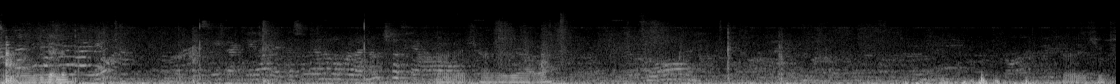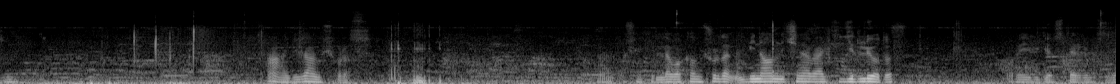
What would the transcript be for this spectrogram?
şuradan gidelim. Böyle içeride bir yer var. Şöyle çekeyim. Ha güzelmiş burası. Evet, bu şekilde bakalım şuradan binanın içine belki giriliyordur. Orayı bir gösteririm size.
